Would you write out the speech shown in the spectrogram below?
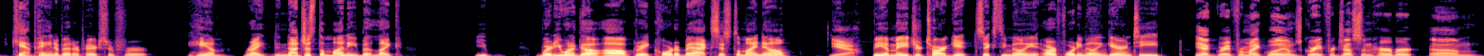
You can't paint a better picture for him, right? Not just the money, but like you where do you want to go? Oh, great quarterback system I know. Yeah. Be a major target, 60 million or 40 million guaranteed. Yeah, great for Mike Williams, great for Justin Herbert. Um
